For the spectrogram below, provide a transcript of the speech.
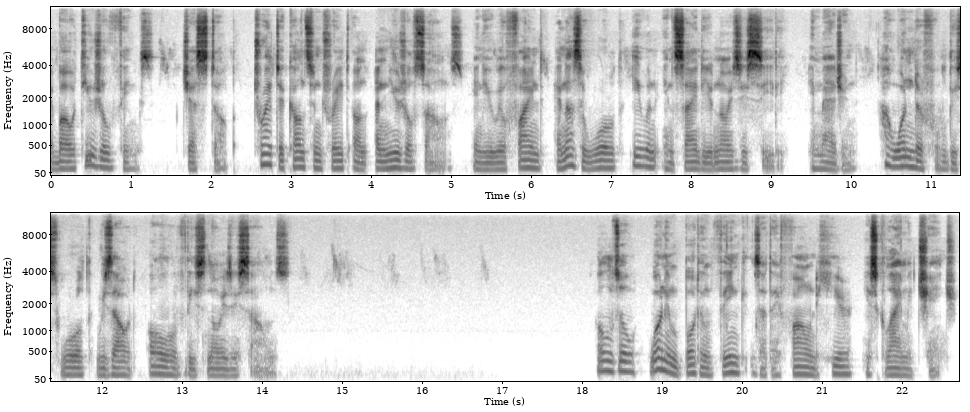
about usual things. Just stop. Try to concentrate on unusual sounds, and you will find another world even inside your noisy city. Imagine how wonderful this world without all of these noisy sounds. Also, one important thing that I found here is climate change.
